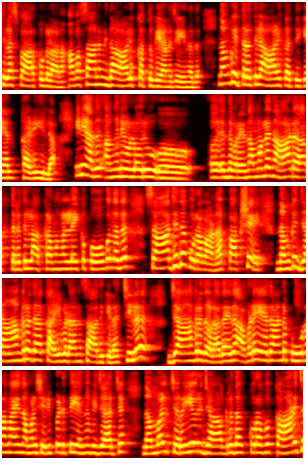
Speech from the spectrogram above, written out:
ചില സ്പാർക്കുകളാണ്. അവസാനം ഇത് ആളിക്കത്തുകയാണ് ചെയ്യുന്നത്. നമുക്ക് ഇത്തരത്തിൽ ആളിക്കത്തിക്കാൻ കഴിയില്ല. ഇനി അത് അങ്ങനെയുള്ള ഒരു എന്താ പറയാ നമ്മുടെ നാട് അത്തരത്തിലുള്ള അക്രമങ്ങളിലേക്ക് പോകുന്നത് സാധ്യത കുറവാണ്. പക്ഷേ നമുക്ക് ജാഗ്രത കൈവിടാൻ സാധിക്കില്ല. ചില ജാഗ്രതകൾ അതായത് അവിടെ ഏതാണ്ട് പൂർണമായി നമ്മൾ ശരിപ്പെടുത്തി എന്ന് വിചാരിച്ച് നമ്മൾ ചെറിയൊരു ജാഗ്രത കുറവ് കാണിച്ച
